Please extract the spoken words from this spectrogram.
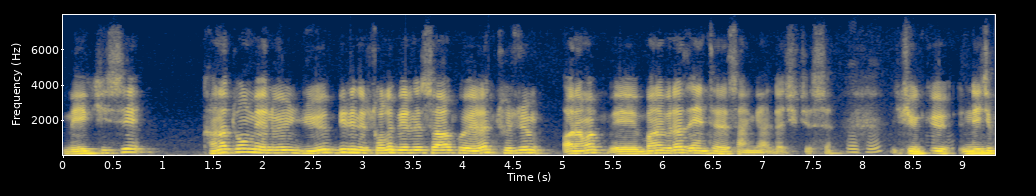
mevkisi kanat olmayan oyuncuyu birini sola birini sağa koyarak çözüm aramak e, bana biraz enteresan geldi açıkçası. Hı hı. Çünkü Necip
